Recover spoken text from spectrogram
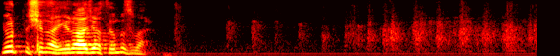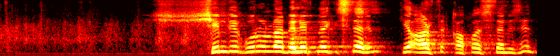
yurt dışına ihracatımız var. Şimdi gururla belirtmek isterim ki artık kapasitemizin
